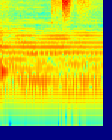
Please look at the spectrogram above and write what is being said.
Música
